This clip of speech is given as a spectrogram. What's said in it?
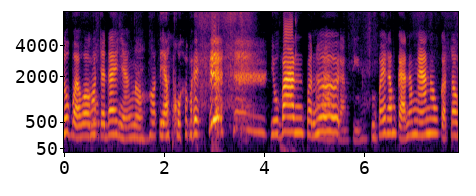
รุปว่าพอเขาจะได้อย่างเนาะเขาเตรียมครัวไป อยู่บ้านเปิ่นอาเฮ้หารยการกินไปทำการทำงานเขาก็ต้อง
